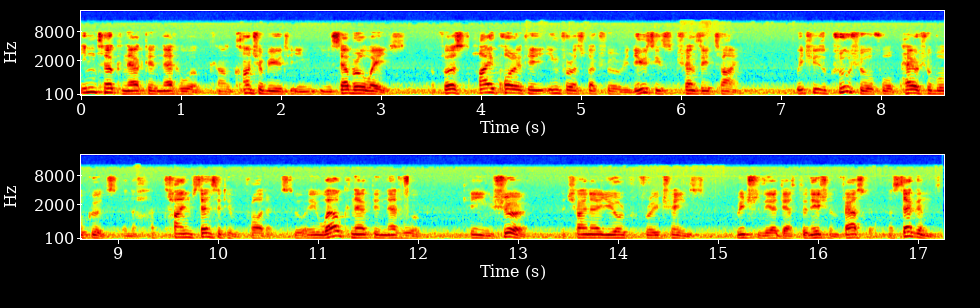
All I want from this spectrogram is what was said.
interconnected network can contribute in, in several ways. First, high quality infrastructure reduces transit time, which is crucial for perishable goods and time sensitive products. So, a well connected network can ensure the China Europe freight trains reach their destination faster. And second,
